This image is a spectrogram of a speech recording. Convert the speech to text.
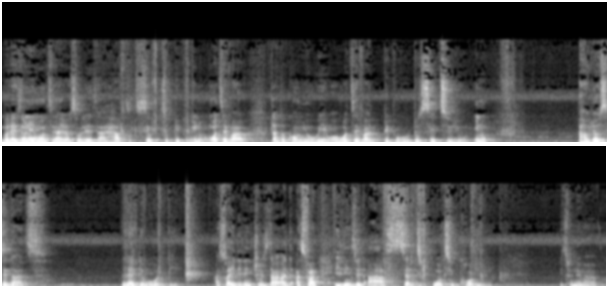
but there's only one thing i just always i have to say to people you know whatever that will come your way or whatever people will do say to you you know i'll just say that let the word be as far you didn't choose that. As far you didn't say i accept what you called me. It will never happen.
